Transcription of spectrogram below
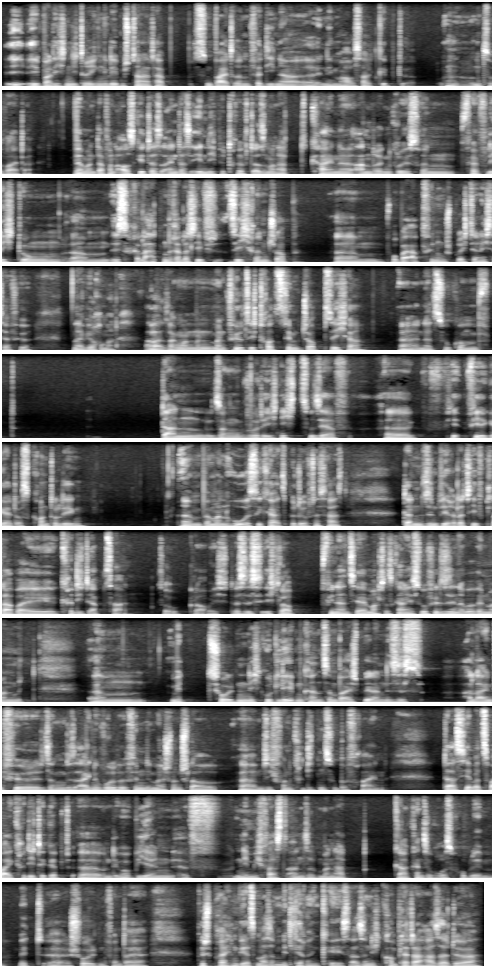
weil ich einen niedrigen Lebensstandard habe, es einen weiteren Verdiener äh, in dem Haushalt gibt und, so weiter. Wenn man davon ausgeht, dass einen das ähnlich betrifft, also man hat keine anderen größeren Verpflichtungen, ähm, ist, hat einen relativ sicheren Job, ähm, wobei Abfindung spricht ja nicht dafür. Na, wie auch immer. Aber sagen wir, man, man fühlt sich trotzdem jobsicher äh, in der Zukunft. Dann sagen, würde ich nicht zu sehr äh, viel, viel Geld aufs Konto legen. Ähm, wenn man ein hohes Sicherheitsbedürfnis hat, dann sind wir relativ klar bei Kreditabzahlen. So glaube ich. Das ist, ich glaube, finanziell macht das gar nicht so viel Sinn, aber wenn man mit, ähm, mit Schulden nicht gut leben kann zum Beispiel, dann ist es allein für sagen, das eigene Wohlbefinden immer schon schlau, ähm, sich von Krediten zu befreien. Da es hier aber zwei Kredite gibt äh, und Immobilien, äh, nehme ich fast an, so man hat gar kein so großes Problem mit äh, Schulden. Von daher besprechen wir jetzt mal so einen mittleren Case. Also nicht kompletter Hasardeur,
